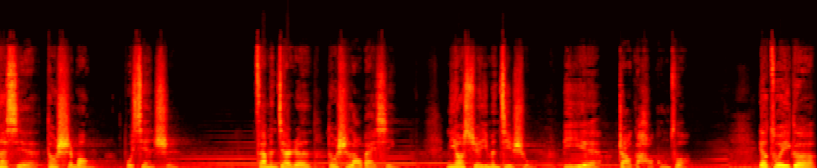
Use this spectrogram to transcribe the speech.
那些都是梦，不现实。咱们家人都是老百姓，你要学一门技术，毕业找个好工作。”要做一个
